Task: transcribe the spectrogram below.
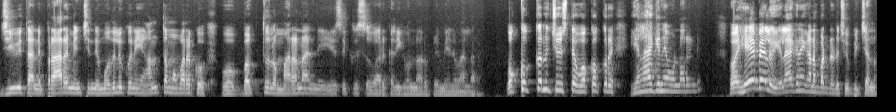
జీవితాన్ని ప్రారంభించింది మొదలుకొని అంతము వరకు ఓ భక్తుల మరణాన్ని యేసుక్రీస్తు వారు కలిగి ఉన్నారు ప్రేమైన వాళ్ళ ఒక్కొక్కరిని చూస్తే ఒక్కొక్కరు ఎలాగనే ఉన్నారండి? ఓ హేబేలు ఇలాగనే కనబడ్డాడు చూపించాను.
